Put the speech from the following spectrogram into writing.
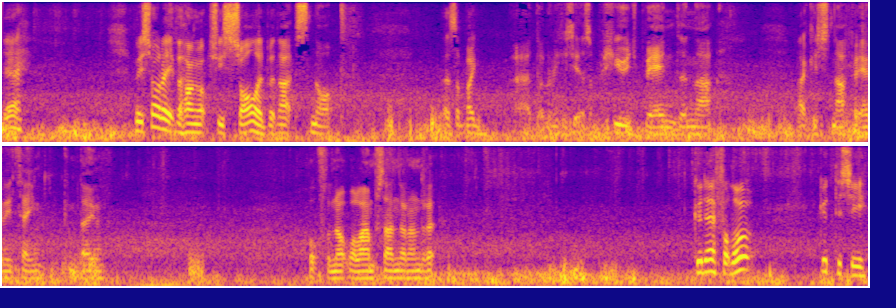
yeah, but it's alright the hung up tree's solid, but that's not. There's a big, I don't know if you can see, there's a huge bend in that. That could snap at any time, come down. Hopefully not while I'm standing under it. Good effort though, good to see.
